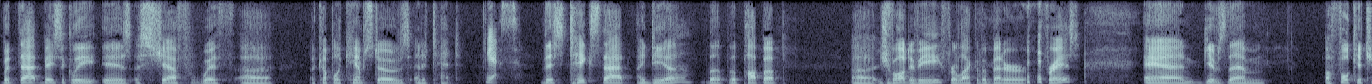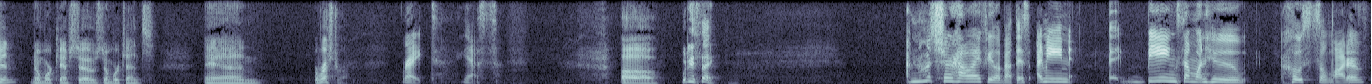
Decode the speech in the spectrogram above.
But that basically is a chef with uh, a couple of camp stoves and a tent Yes. this takes that idea, the the pop up uh, joie de vie, for lack of a better phrase, and gives them a full kitchen, no more camp stoves, no more tents, and a restaurant. Right. Yes. Uh, what do you think? I'm not sure how I feel about this. I mean, being someone who hosts a lot of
